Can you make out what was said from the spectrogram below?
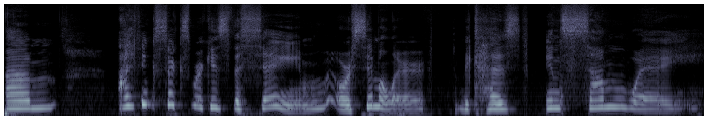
um, I think sex work is the same or similar because, in some way,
